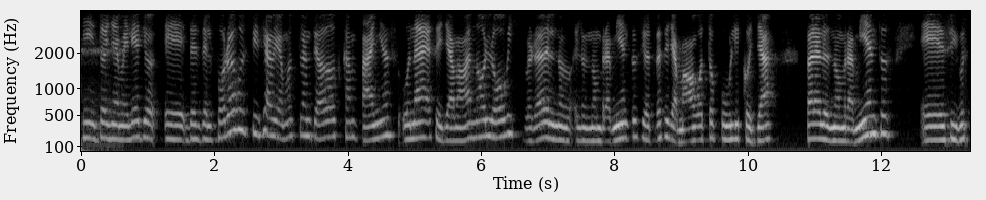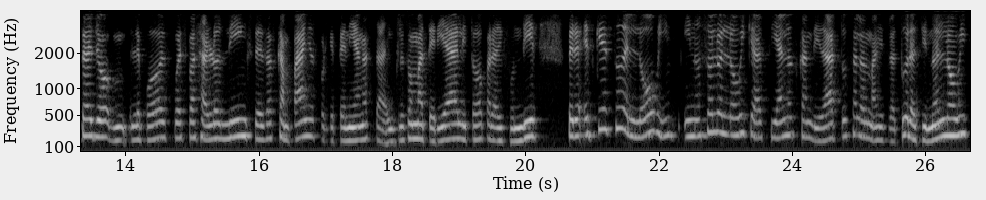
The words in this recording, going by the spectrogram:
Y doña Amelia, yo eh, desde el Foro de Justicia habíamos planteado dos campañas, una se llamaba No Lobby, ¿verdad? De los nombramientos y otra se llamaba Voto Público ya para los nombramientos. Eh, si gusta, yo mm, le puedo después pasar los links de esas campañas porque tenían hasta incluso material y todo para difundir. Pero es que esto del lobby, y no solo el lobby que hacían los candidatos a las magistraturas, sino el lobby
